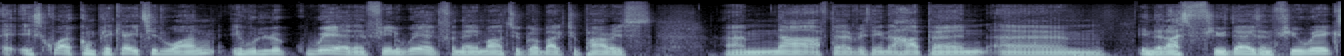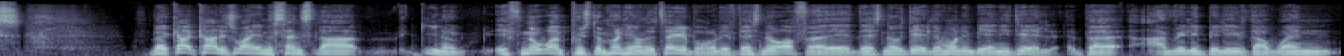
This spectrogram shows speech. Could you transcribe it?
It's quite a complicated one. It would look weird and feel weird for Neymar to go back to Paris um, now after everything that happened um, in the last few days and few weeks. But Carl is right in the sense that you know if no one puts the money on the table, if there's no offer, there's no deal. There won't be any deal. But I really believe that when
